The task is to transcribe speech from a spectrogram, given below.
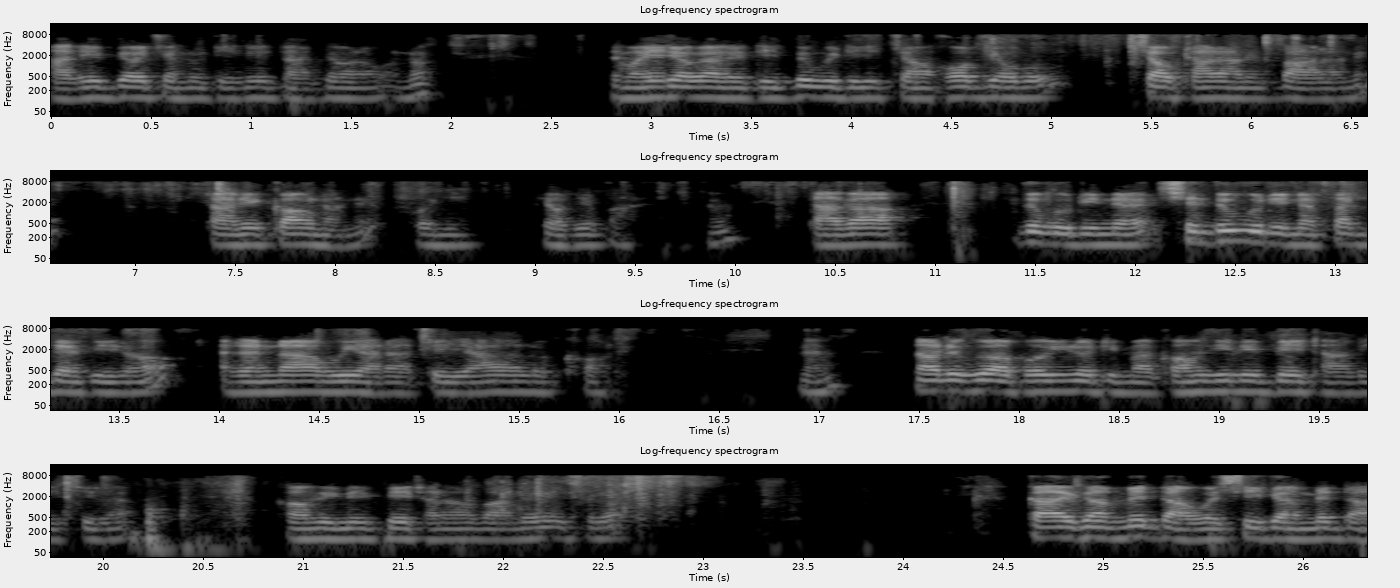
ဒါလေးပြောချင်လို့ဒီလေးဒါပြောတော့ပေါ့နော်ဓမ္မကြီးတော်ကလည်းဒီသူဝိတိအကြောင်းဟောပြောဖို့ကြောက်ထားတာလည်းပါတာ ਨੇ ဒါလေးကောင်းတာ ਨੇ ဘုန်းကြီးပြောပြပါတယ်နော်ဒါကသူဝိတိနဲ့ရှင်သူဝိတိနဲ့ပတ်သက်ပြီးတော့အရဏဝိဟာရတရားလို့ခေါ်တယ်နော် နောက်တစ်ခုကဘုန်းကြီးတို့ဒီမှာခေါင်းစည်းလေးပေးထားပြီးရှိလိုက်ခေါင်းစည်းလေးပေးထားတာပါလေဆိုတော့ကာယကမေတ္တာဝစီကမေတ္တာ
